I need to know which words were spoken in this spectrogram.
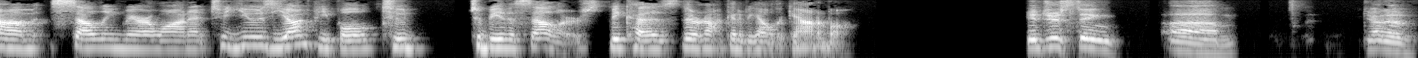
um, selling marijuana to use young people to to be the sellers because they're not going to be held accountable. Interesting um, kind of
